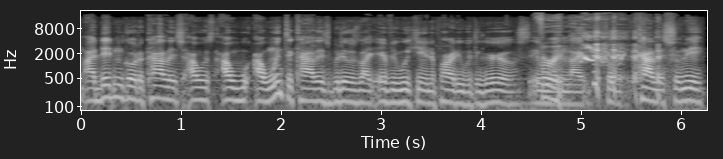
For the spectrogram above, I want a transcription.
Um, I didn't go to college. I was I, w- I went to college, but it was like every weekend a party with the girls. It For wasn't like for college for me.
